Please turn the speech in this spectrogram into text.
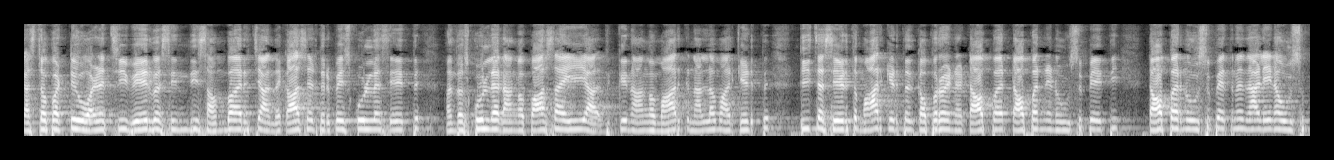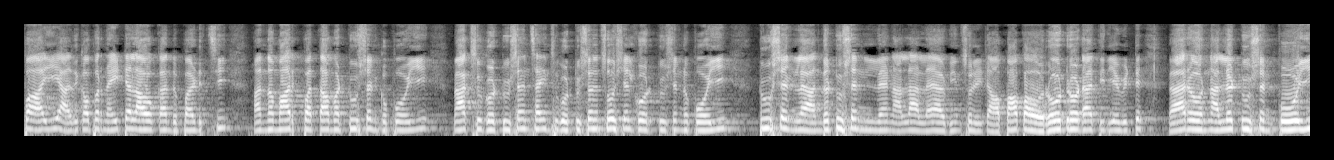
கஷ்டப்பட்டு உழைச்சி வேர்வை சிந்தி சம்பாரிச்சு அந்த காசு எடுத்துட்டு போய் ஸ்கூல்ல சேர்த்து அந்த ஸ்கூல்ல நாங்க பாஸ் ஆகி அதுக்கு நாங்க மார்க் நல்ல மார்க் எடுத்து டீச்சர்ஸ் எடுத்து மார்க் எடுத்ததுக்கு அப்புறம் என்ன டாப்பர் டாப்பர்னு என்ன உசுப்பேத்தி டாப்பர்னு உசுப்பேத்தினாலே நான் உசுப்பாகி அதுக்கப்புறம் நைட்டெல்லாம் உட்காந்து படிச்சு அந்த மார்க் பத்தாம டியூஷனுக்கு போய் மேக்ஸுக்கு ஒரு டியூஷன் சயின்ஸுக்கு ஒரு டியூஷன் சோஷியலுக்கு ஒரு டியூஷன் போய் டியூஷன்ல அந்த டியூஷன் இல்லை நல்லா இல்லை அப்படின்னு சொல்லிட்டு. அப்பா அப்பா ரோட் ரோடா தெரிய விட்டு வேற ஒரு நல்ல டியூஷன் போய்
